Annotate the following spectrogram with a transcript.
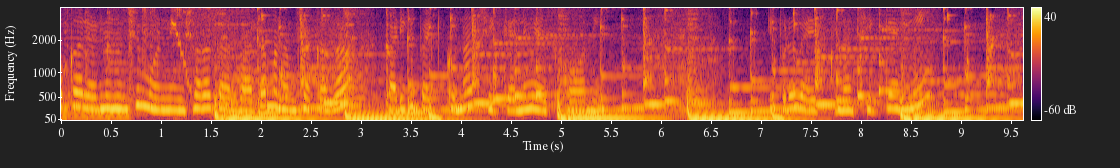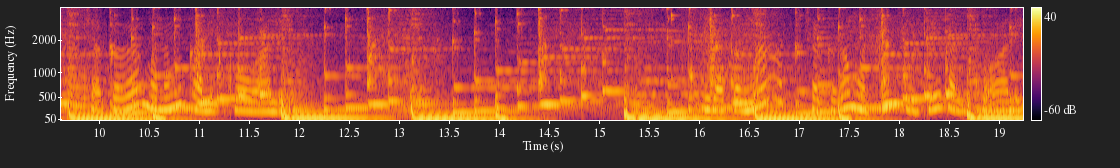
ఒక రెండు నుంచి మూడు నిమిషాల తర్వాత మనం చక్కగా కడిగి పెట్టుకున్న చికెన్ని వేసుకోవాలి ఇప్పుడు వేసుకున్న చికెన్ని చక్కగా మనం కలుపుకోవాలి. ఈ రకంగా చక్కగా మొత్తం పూర్తిగా కలుపుకోవాలి.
